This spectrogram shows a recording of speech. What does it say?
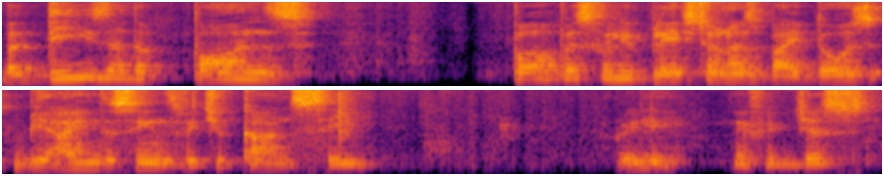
But these are the bonds purposefully placed on us by those behind the scenes which you can't see. Really, if you just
